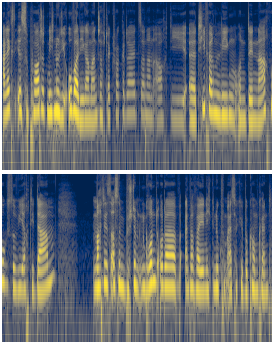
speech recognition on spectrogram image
Alex, ihr supportet nicht nur die Oberligamannschaft der Crocodiles, sondern auch die äh, tieferen Ligen und den Nachwuchs sowie auch die Damen. Macht ihr das aus einem bestimmten Grund oder einfach, weil ihr nicht genug vom Eishockey bekommen könnt?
